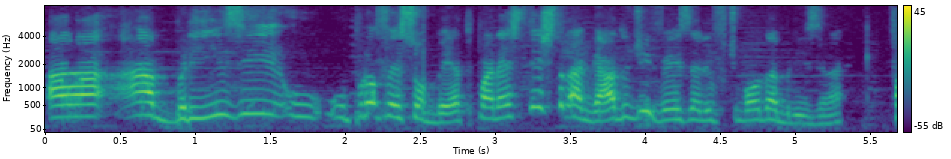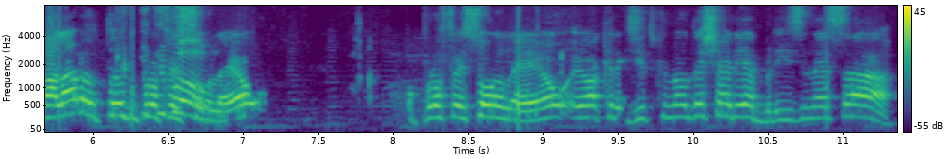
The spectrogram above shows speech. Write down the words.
A, a Brise, o, o professor Beto, parece ter estragado de vez ali o futebol da Brise, né? Falaram tanto do professor. Léo. O professor Léo, eu acredito que não deixaria a Brise nessa,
